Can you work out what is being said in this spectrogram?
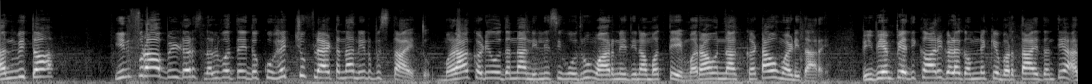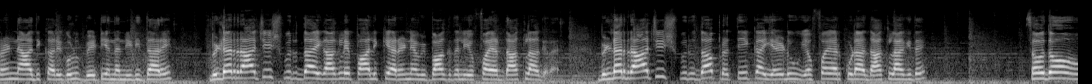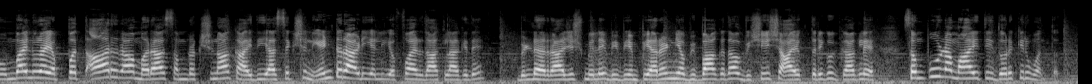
ಅನ್ವಿತಾ ಇನ್ಫ್ರಾ ಬಿಲ್ಡರ್ಸ್ ನಲವತ್ತೈದಕ್ಕೂ ಹೆಚ್ಚು ಫ್ಲಾಟ್ ಅನ್ನ ನಿರ್ಮಿಸ್ತಾ ಇತ್ತು. ಮರ ಕಡಿಯೋದನ್ನ ನಿಲ್ಲಿಸಿ ಹೋದ್ರೂ ಮಾರನೇ ದಿನ ಮತ್ತೆ ಮರವನ್ನ ಕಟಾವು ಮಾಡಿದ್ದಾರೆ. ಬಿಬಿಎಂಪಿ ಅಧಿಕಾರಿಗಳ ಗಮನಕ್ಕೆ ಬರ್ತಾ ಇದ್ದಂತೆ ಅರಣ್ಯಾಧಿಕಾರಿಗಳು ಭೇಟಿಯನ್ನ ನೀಡಿದ್ದಾರೆ. ಬಿಲ್ಡರ್ ರಾಜೇಶ್ ವಿರುದ್ಧ ಈಗಾಗಲೇ ಪಾಲಿಕೆ ಅರಣ್ಯ ವಿಭಾಗದಲ್ಲಿ ಎಫ್ಐಆರ್ ದಾಖಲಾಗಿದೆ. ಬಿಲ್ಡರ್ ರಾಜೇಶ್ ವಿರುದ್ಧ ಪ್ರತ್ಯೇಕ ಎರಡು ಎಫ್ಐಆರ್ ಕೂಡ ದಾಖಲಾಗಿದೆ. ಸಾವಿರದ ಒಂಬೈನೂರ ಎಪ್ಪತ್ತಾರರ ಮರ ಸಂರಕ್ಷಣಾ ಕಾಯ್ದೆಯ ಸೆಕ್ಷನ್ ಎಂಟರ ಅಡಿಯಲ್ಲಿ ಎಫ್ಐಆರ್ ದಾಖಲಾಗಿದೆ. ಬಿಲ್ಡರ್ ರಾಜೇಶ್ ಮೇಲೆ ಬಿಬಿಎಂಪಿ ಅರಣ್ಯ ವಿಭಾಗದ ವಿಶೇಷ ಆಯುಕ್ತರಿಗೂ ಈಗಾಗಲೇ ಸಂಪೂರ್ಣ ಮಾಹಿತಿ ದೊರಕಿರುವಂತದ್ದು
